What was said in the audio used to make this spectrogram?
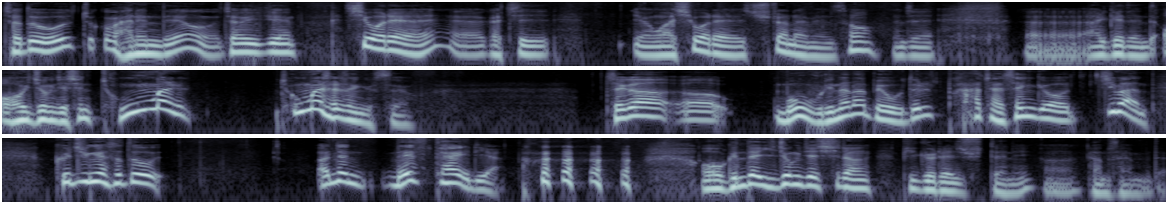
저도 조금 아는데요. 저 이게 10월에 같이 영화 10월에 출연하면서 이제, 어, 알게 됐는데, 어, 이정재 씨는 정말, 정말 잘생겼어요. 제가, 어, 뭐 우리나라 배우들 다 잘생겼지만, 그 중에서도 완전 내 스타일이야. 어, 근데 이정재 씨랑 비교를 해주실 때니, 어, 감사합니다.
